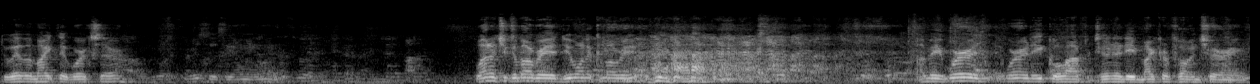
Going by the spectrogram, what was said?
Do we have a mic that works there? Yours is the only one. Why don't you come over here? Do you want to come over here? I mean, we're in, we're in equal opportunity microphone sharing.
